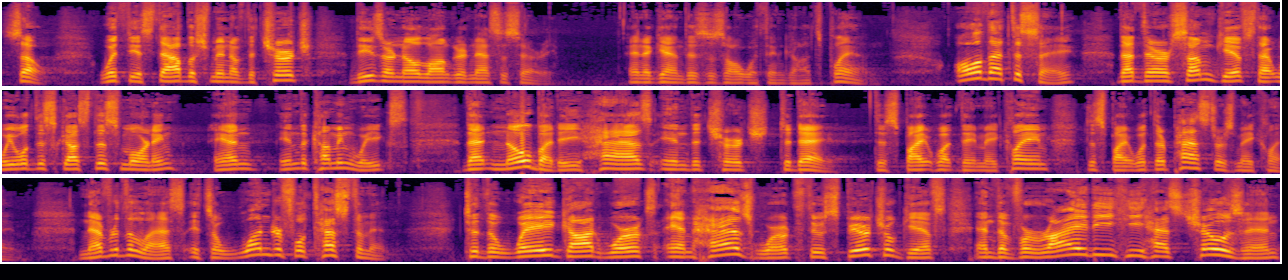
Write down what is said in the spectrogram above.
So, with the establishment of the church, these are no longer necessary. And again, this is all within God's plan. All that to say that there are some gifts that we will discuss this morning and in the coming weeks that nobody has in the church today despite what they may claim, despite what their pastors may claim. Nevertheless, it's a wonderful testament to the way God works and has worked through spiritual gifts and the variety He has chosen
